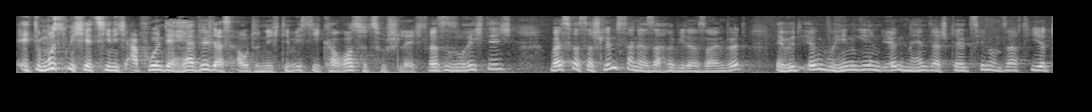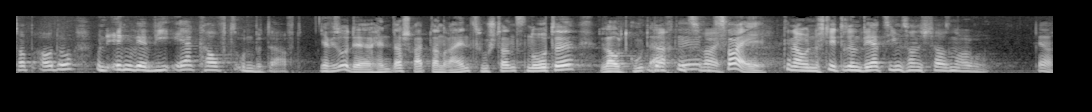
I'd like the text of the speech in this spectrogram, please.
ey, du musst mich jetzt hier nicht abholen, der Herr will das Auto nicht, dem ist die Karosse zu schlecht. Weißt du, so richtig, weißt du, was das Schlimmste an der Sache wieder sein wird? Er wird irgendwo hingehen und irgendein Händler stellt es hin und sagt, hier, Top-Auto und irgendwer wie er kauft es unbedarft. Ja, wieso? Der Händler schreibt dann rein, Zustandsnote, laut Gutachten 2. Genau, und da steht drin, Wert 27.000 Euro. Ja.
